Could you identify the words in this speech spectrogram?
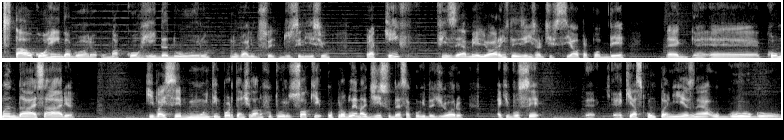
está ocorrendo agora uma corrida do ouro no Vale do, do Silício para quem fizer a melhor inteligência artificial para poder é, é, é, comandar essa área, que vai ser muito importante lá no futuro. Só que o problema disso, dessa corrida de ouro, é que você é, é que as companhias, né, o Google,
